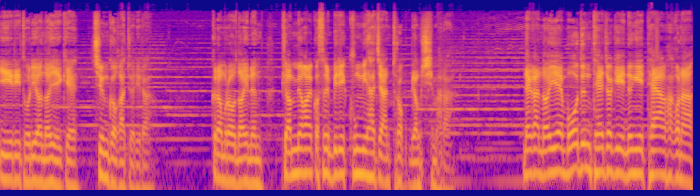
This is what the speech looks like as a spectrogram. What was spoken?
이 일이 도리어 너희에게 증거가 되리라. 그러므로 너희는 변명할 것을 미리 궁리하지 않도록 명심하라 내가 너희의 모든 대적이 능히 대항하거나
